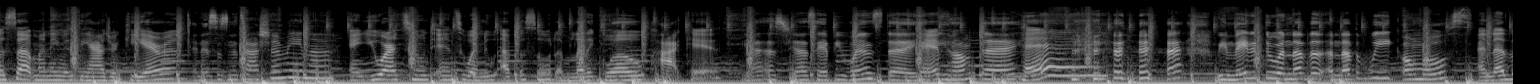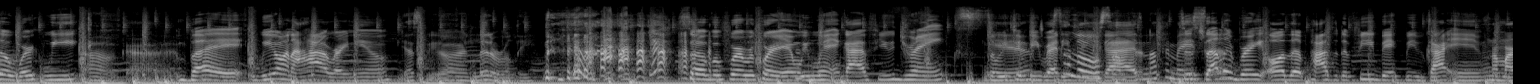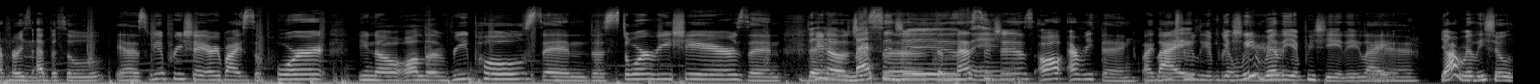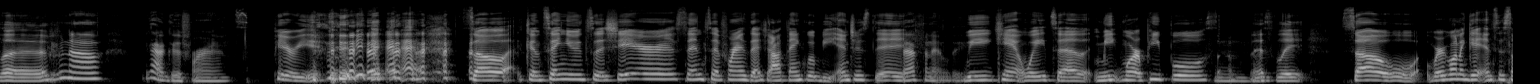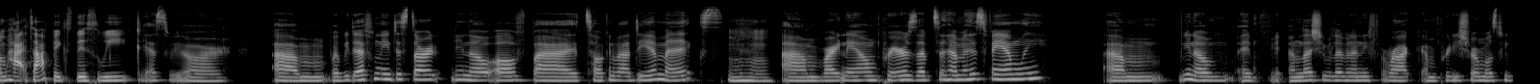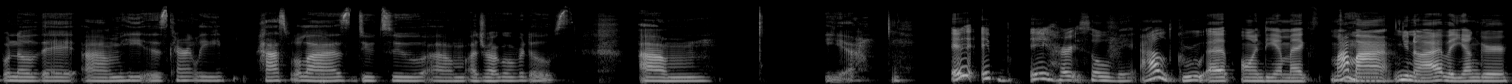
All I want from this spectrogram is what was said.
What's up? My name is Deandra Kiera. And this is Natasha Amina. And you are tuned into a new episode of Let It Glow podcast. Yes, yes. Happy Wednesday. Happy, Happy hump day. Hey. we made it through another another week almost. Another work week. Oh God. But we're on a high right now. Yes, we are, literally. so before recording, we went and got a few drinks so yeah, we can be ready for you guys to celebrate all the positive feedback we've gotten from mm-hmm. our first mm-hmm. episode. Yes, we appreciate everybody's support. You know, all the reposts and the story shares and the you know messages, the, the messages, all everything. Like, like, we truly appreciate. Yeah, we really appreciate it. Like yeah. y'all really show love. You know, we got good friends period. so continue to share, send to friends that y'all think would be interested. Definitely. We can't wait to meet more people. So mm-hmm. That's lit. So we're gonna get into some hot topics this week. Yes, we are. Um, but we definitely need to start, you know, off by talking about DMX. Mm-hmm. Um, right now, prayers up to him and his family. Um, you know, if, unless you live in underneath rock, I'm pretty sure most people know that um, he is currently hospitalized due to um, a drug overdose. Um, yeah. It it it hurts so bad. I grew up on DMX. My yeah. mom, you know, I have a younger,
